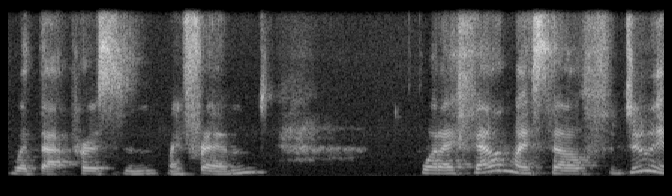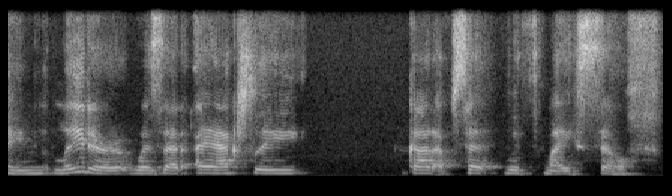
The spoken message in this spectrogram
with that person my friend what i found myself doing later was that i actually got upset with myself.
